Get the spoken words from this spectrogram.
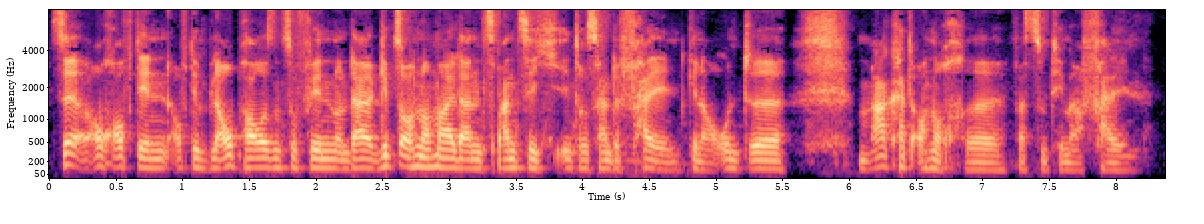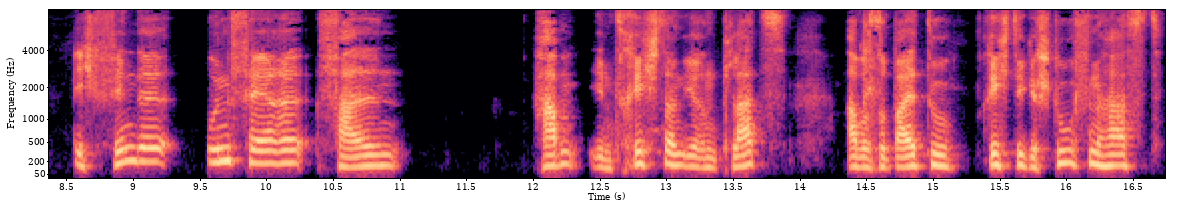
ist ja auch auf den, auf den Blaupausen zu finden. Und da gibt's auch noch mal dann 20 interessante Fallen. Genau. Und äh, Marc hat auch noch äh, was zum Thema Fallen. Ich finde, unfaire Fallen haben in Trichtern ihren Platz, aber sobald du richtige Stufen hast,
